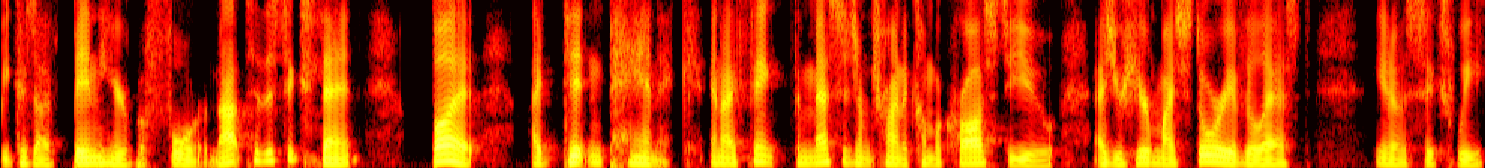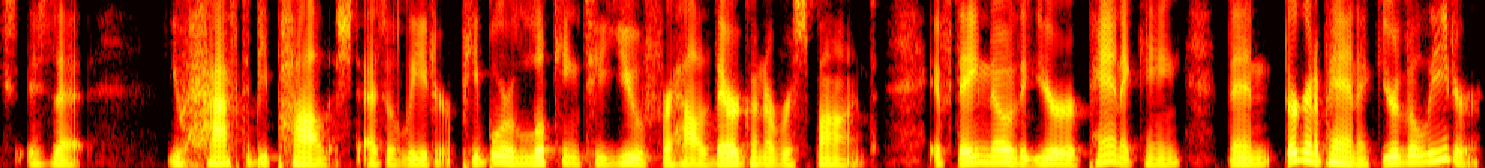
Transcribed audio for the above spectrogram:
because i've been here before. Not to this extent but I didn't panic. And I think the message I'm trying to come across to you as you hear my story of the last, you know, 6 weeks is that you have to be polished as a leader. People are looking to you for how they're going to respond. If they know that you're panicking, then they're going to panic. You're the leader,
